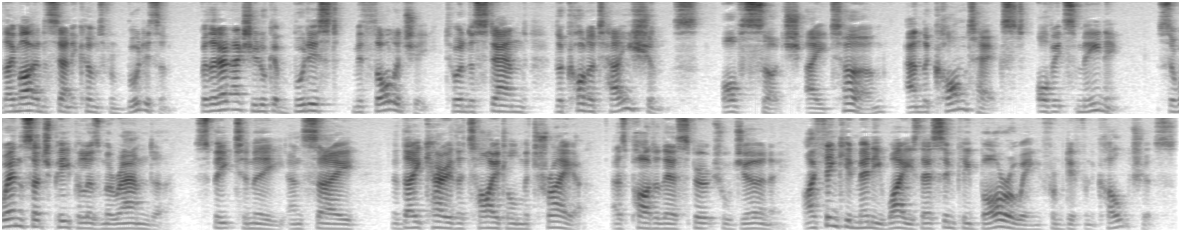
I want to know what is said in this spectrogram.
They might understand it comes from Buddhism, but they don't actually look at Buddhist mythology to understand the connotations of such a term and the context of its meaning. So when such people as Miranda speak to me and say that they carry the title Maitreya as part of their spiritual journey, I think in many ways they're simply borrowing from different cultures,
